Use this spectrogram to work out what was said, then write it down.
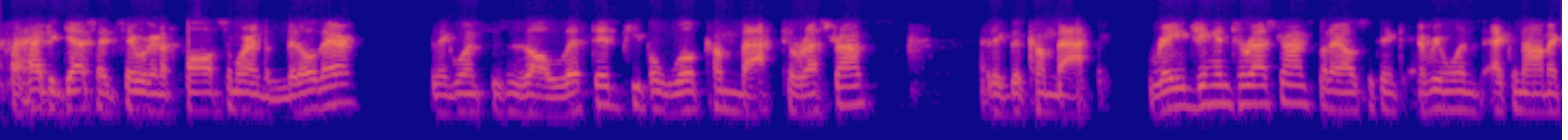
If I had to guess, I'd say we're going to fall somewhere in the middle there. I think once this is all lifted, people will come back to restaurants. I think they'll come back raging into restaurants, but I also think everyone's economic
